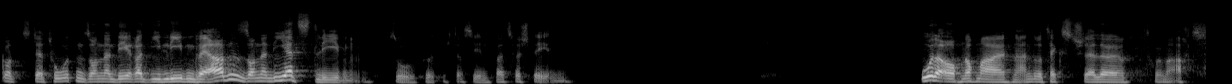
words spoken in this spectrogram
Gott der Toten, sondern derer, die leben werden, sondern die jetzt leben. So würde ich das jedenfalls verstehen. Oder auch nochmal eine andere Textstelle, Römer 8,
